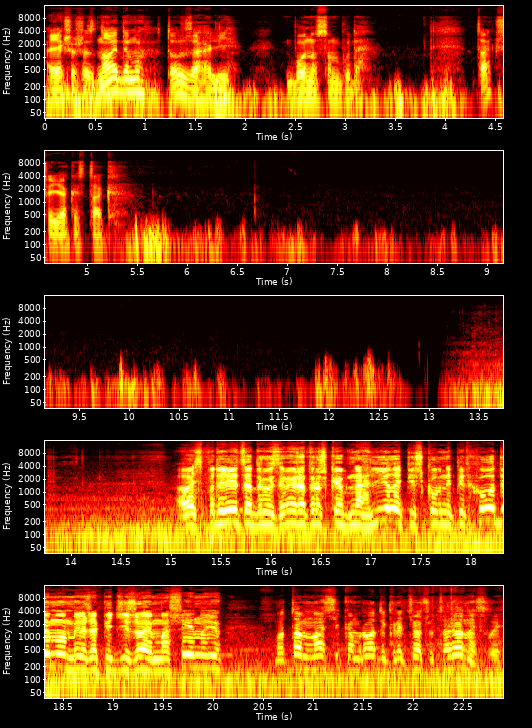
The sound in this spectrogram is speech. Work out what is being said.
А якщо щось знайдемо, то взагалі бонусом буде. Так що якось так. Ось подивіться, друзі, ми вже трошки обнагліли, пішком не підходимо, ми вже під'їжджаємо машиною, бо там наші камради кричать, що царя знайшли.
